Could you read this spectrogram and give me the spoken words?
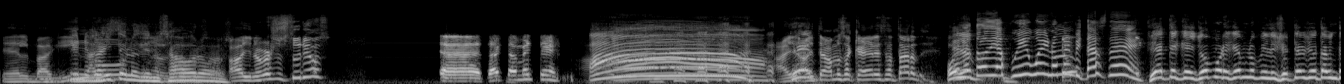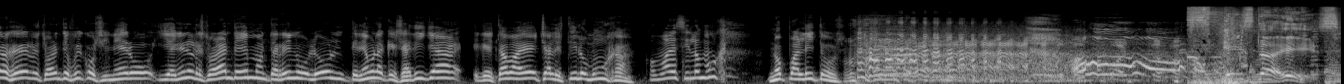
El vaguito. El maguito y los dinosaurios. Ah, Universal Studios. Exactamente. ¡Ah! Ahí, ahí te vamos a caer esta tarde. Oye, El otro día fui, güey, no me invitaste. Fíjate que yo, por ejemplo, Pielichotero, yo también trabajé en el restaurante, fui cocinero, y en el restaurante en Monterrey, Nuevo León, teníamos la quesadilla que estaba hecha al estilo monja. ¿Cómo decirlo monja? No palitos. Esta es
